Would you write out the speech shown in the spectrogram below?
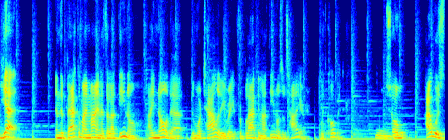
Yet, in the back of my mind as a Latino, I know that the mortality rate for Black and Latinos was higher with COVID. Mm. So I was,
